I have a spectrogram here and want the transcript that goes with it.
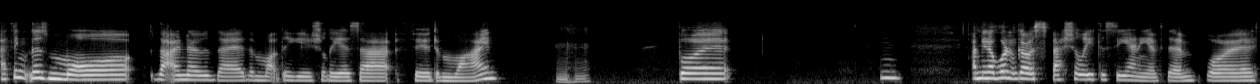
I think there's more that I know there than what there usually is at Food and Wine. hmm But mm, I mean, I wouldn't go especially to see any of them. But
